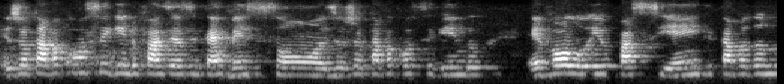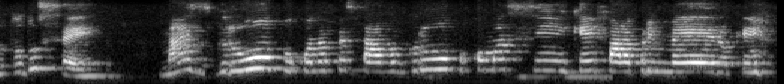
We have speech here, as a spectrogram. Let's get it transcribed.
eu já estava conseguindo fazer as intervenções, eu já estava conseguindo evoluir o paciente, estava dando tudo certo. Mas grupo, quando eu pensava, grupo, como assim? Quem fala primeiro? Quem,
